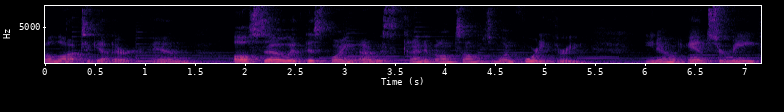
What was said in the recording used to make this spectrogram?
a lot together. And also at this point, I was kind of on Psalms 143. You know, answer me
